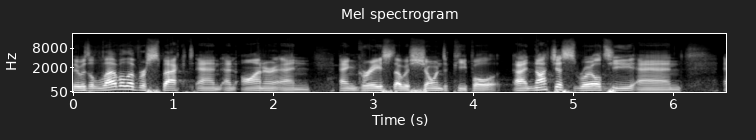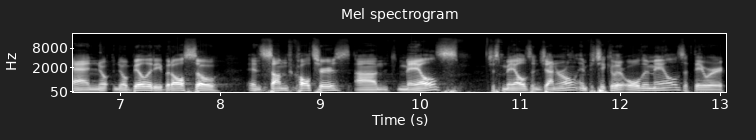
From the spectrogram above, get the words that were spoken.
There was a level of respect and, and honor and, and grace that was shown to people, uh, not just royalty and, and no, nobility, but also in some cultures, um, males, just males in general, in particular older males, if they were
